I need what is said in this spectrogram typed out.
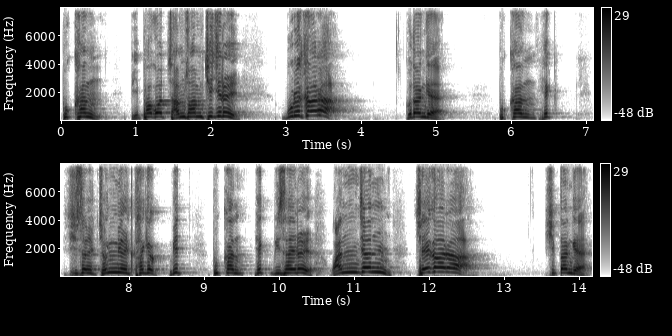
북한 비파고 잠수함 기지를 무력화하라. 9단계 북한 핵 시설 정밀 타격 및 북한 핵 미사일을 완전 제거하라. 10단계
